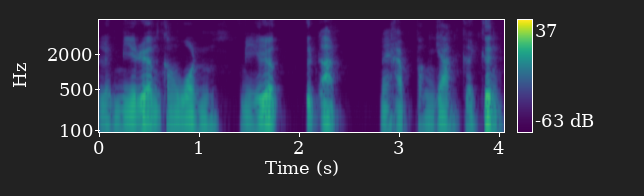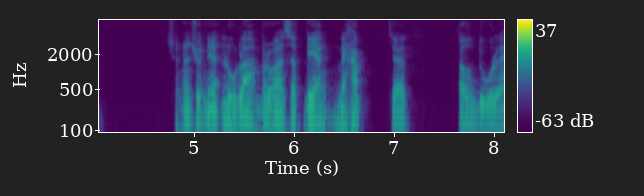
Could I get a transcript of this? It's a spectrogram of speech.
หรือมีเรื่องกังวล มีเรื่องอึดอัดนะครับบางอย่างเกิดขึ้น ฉะนั้นช่วงนี้ลูกหลานบริวารสัตว์เลี้ยงนะครับ จะต้องดูแล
